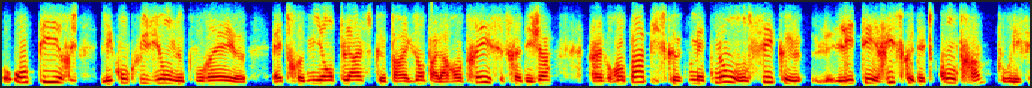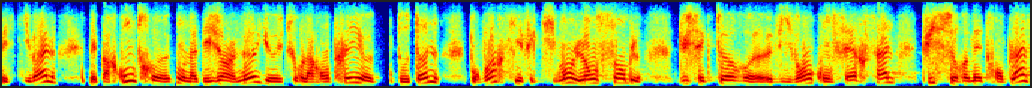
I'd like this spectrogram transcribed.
Au pire, les conclusions ne pourraient euh, être mises en place que par exemple à la rentrée, ce serait déjà un grand pas puisque maintenant on sait que l'été risque d'être contraint pour les festivals, mais par contre euh, on a déjà un œil euh, sur la rentrée euh, d'automne pour voir si effectivement l'ensemble du secteur vivant, concerts, salles, puisse se remettre en place.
